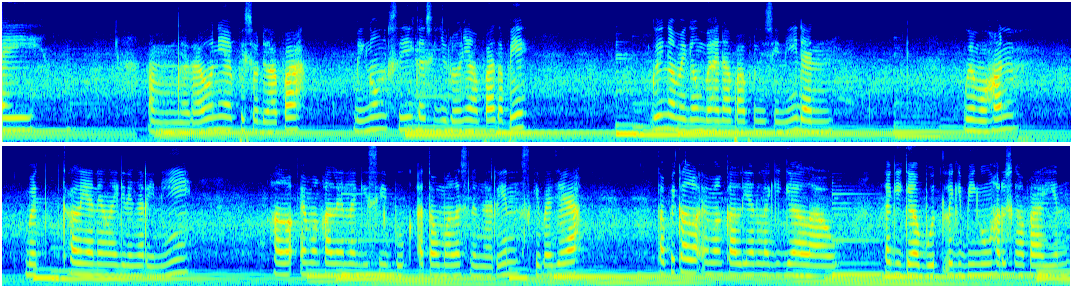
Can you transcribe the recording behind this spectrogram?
Hai. Um, Gak tahu nih episode apa. Bingung sih kasih judulnya apa Tapi Gue gak megang bahan apa pun di sini Dan Gue mohon Buat kalian yang lagi denger ini Kalau emang kalian lagi sibuk Atau malas dengerin Skip aja ya. Tapi kalau emang kalian lagi galau Lagi gabut Lagi bingung harus ngapain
